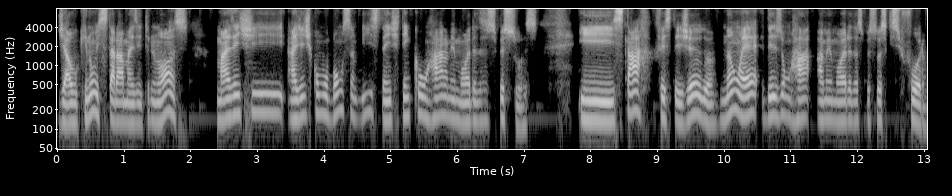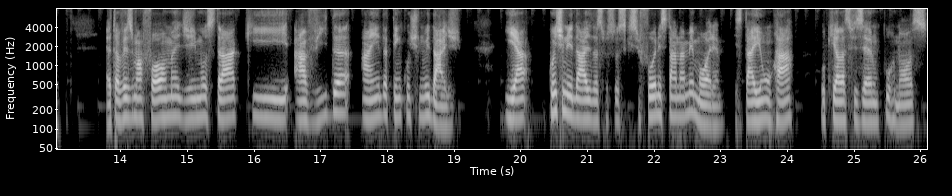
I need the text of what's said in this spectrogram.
de algo que não estará mais entre nós, mas a gente, a gente, como bom sambista, a gente tem que honrar a memória dessas pessoas. E estar festejando não é desonrar a memória das pessoas que se foram. É talvez uma forma de mostrar que a vida ainda tem continuidade. E a continuidade das pessoas que se foram está na memória, está em honrar o que elas fizeram por nós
